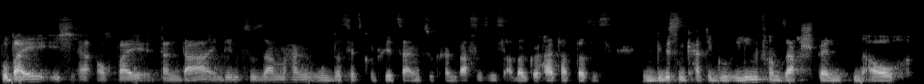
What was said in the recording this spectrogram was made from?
Wobei ich äh, auch bei dann da in dem Zusammenhang, um das jetzt konkret sagen zu können, was es ist, aber gehört habe, dass es in gewissen Kategorien von Sachspenden auch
